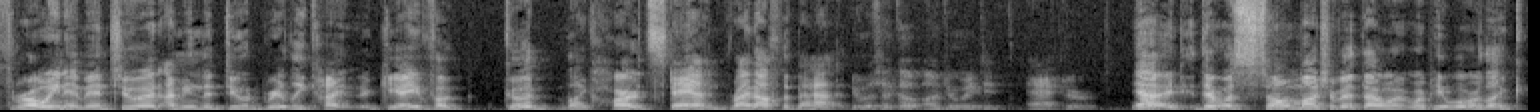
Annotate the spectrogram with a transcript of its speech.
throwing him into it. I mean, the dude really kind of gave a good like hard stand right off the bat. He was like an underrated actor. Yeah, it, there was so much of it that where, where people were like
